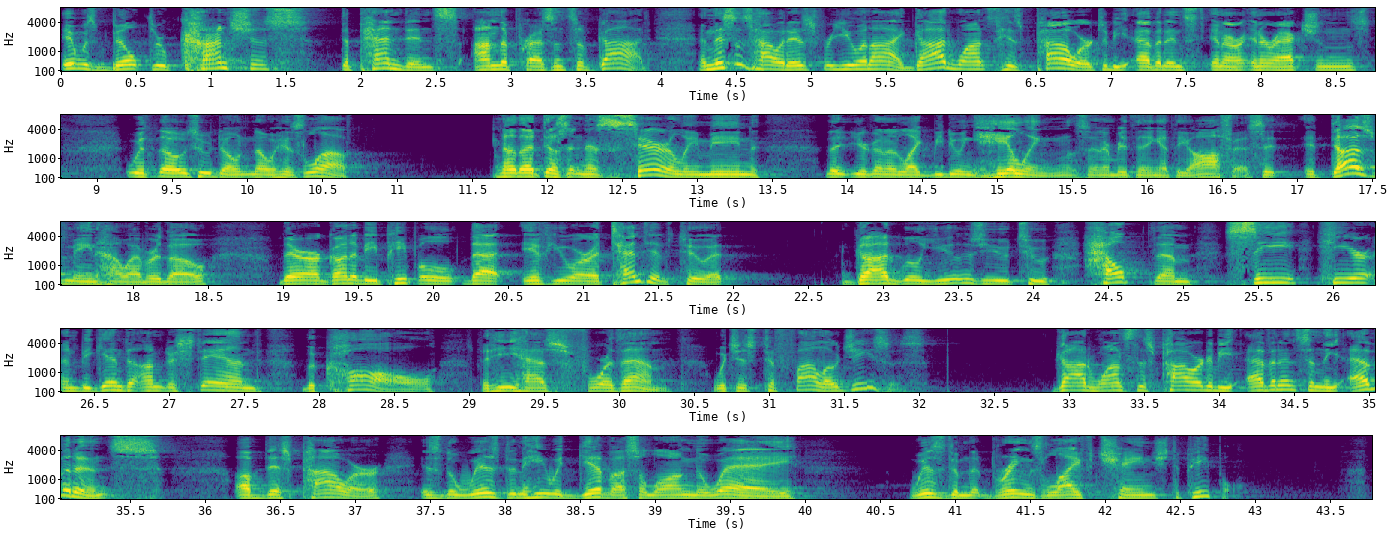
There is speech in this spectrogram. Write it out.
It was built through conscious dependence on the presence of God. And this is how it is for you and I. God wants his power to be evidenced in our interactions with those who don't know his love. Now that doesn't necessarily mean that you're going to like be doing healings and everything at the office. It it does mean, however, though, there are going to be people that if you are attentive to it, God will use you to help them see, hear, and begin to understand the call that He has for them, which is to follow Jesus. God wants this power to be evidence, and the evidence of this power is the wisdom He would give us along the way, wisdom that brings life change to people.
